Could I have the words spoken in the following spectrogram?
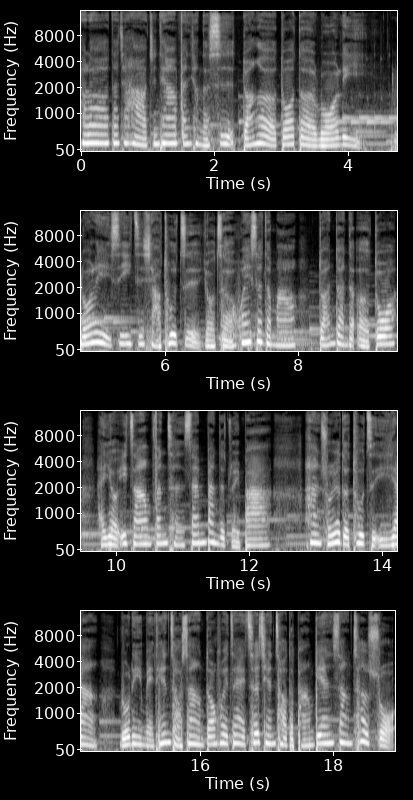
Hello，大家好，今天要分享的是短耳朵的罗里。罗里是一只小兔子，有着灰色的毛、短短的耳朵，还有一张分成三半的嘴巴。和所有的兔子一样，罗里每天早上都会在车前草的旁边上厕所，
